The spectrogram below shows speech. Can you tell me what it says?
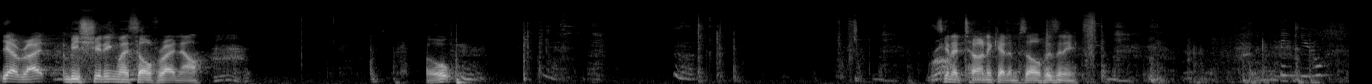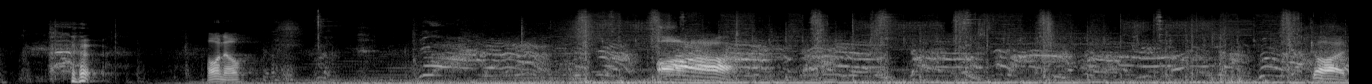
Yeah, right? I'd be shitting myself right now. Oh. He's gonna tourniquet himself, isn't he? Thank you. Oh no. Ah! God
